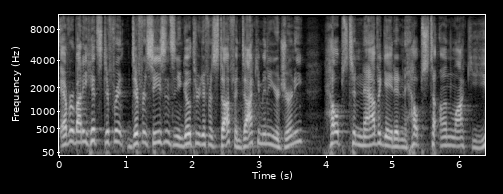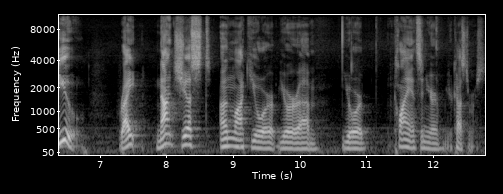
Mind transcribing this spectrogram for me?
everybody hits different different seasons and you go through different stuff and documenting your journey helps to navigate it and helps to unlock you, right? Not just unlock your your um, your clients and your your customers.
